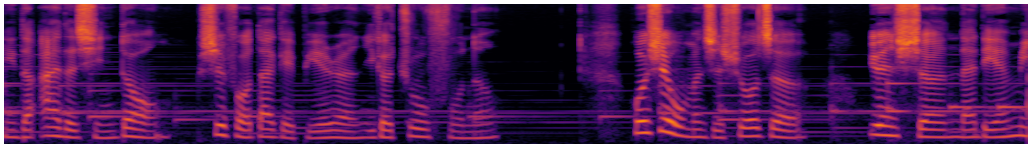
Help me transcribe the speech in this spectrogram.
你的爱的行动是否带给别人一个祝福呢？或是我们只说着愿神来怜悯，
